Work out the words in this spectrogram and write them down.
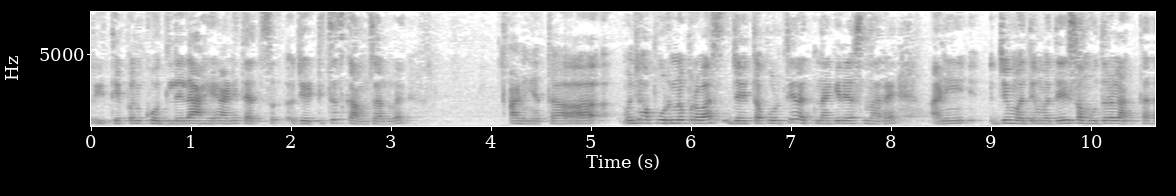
तर इथे पण खोदलेलं आहे आणि त्याचं जेटीचंच काम चालू आहे. आणि आता म्हणजे हा पूर्ण प्रवास जैतापूर ते रत्नागिरी असणार आहे. आणि जे मध्ये मध्ये समुद्र लागतात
